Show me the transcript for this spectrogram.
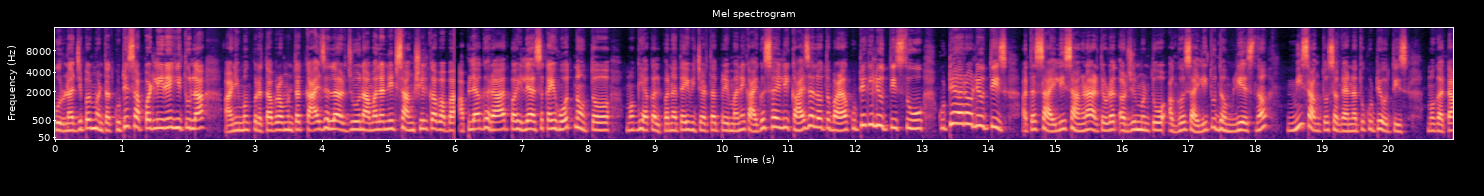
पूर्णाजी पण म्हणतात कुठे सापडली रे ही तुला? आणि मग प्रतापराव म्हणतात काय झालं अर्जुन? आम्हाला नीट सांगशील का बाबा? आपल्या घरात पहिले असं काही होत नव्हतं. मग ह्या कल्पनाताई विचारतात प्रेमाने काय गं सायली? काय झालं होतं बाळा? कुठे गेली होतीस तू? कुठे हरवली होतीस? आता सायली सांगणार तेवढ्यात अर्जुन म्हणतो अगं सायली तू दमली आहेस ना? मी सांगतो सगळ्यांना तू कुठे होतीस? मग आता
